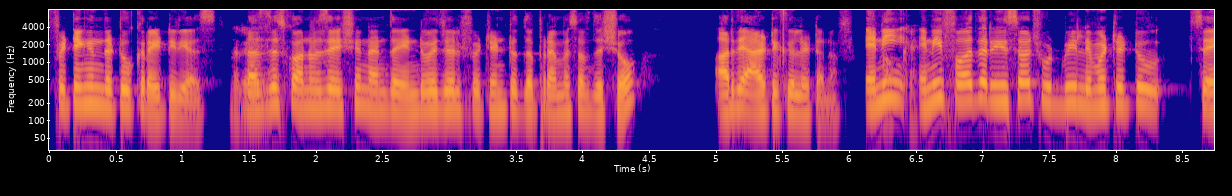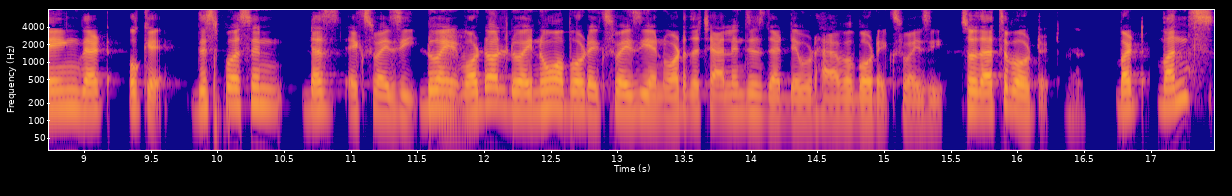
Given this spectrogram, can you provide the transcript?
fitting in the two criterias. Right. Does this conversation and the individual fit into the premise of the show? Are they articulate enough? Any Okay. any further research would be limited to saying that okay, this person does XYZ. Do I Hmm. what all do I know about XYZ and what are the challenges that they would have about XYZ? So that's about it. Yeah. But once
